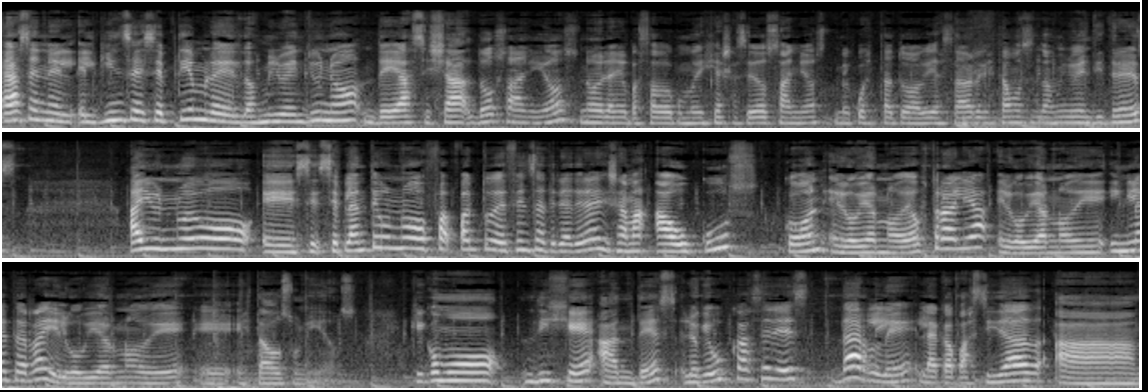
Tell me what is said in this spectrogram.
Hacen el, el 15 de septiembre del 2021, de hace ya dos años, no el año pasado, como dije, ya hace dos años, me cuesta todavía saber que estamos en 2023. Hay un nuevo, eh, se, se plantea un nuevo pacto de defensa trilateral que se llama AUKUS con el gobierno de Australia, el gobierno de Inglaterra y el gobierno de eh, Estados Unidos. Que como dije antes, lo que busca hacer es darle la capacidad a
